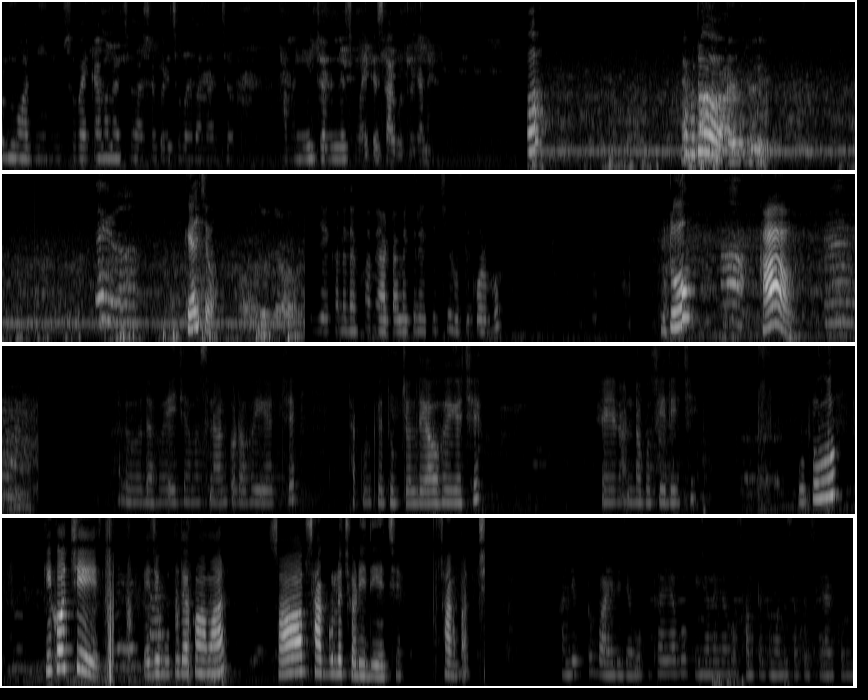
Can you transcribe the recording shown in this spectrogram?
Good morning সবাই কেমন আছো? আশা করি সবাই ভালো আছো। আমার নিউ চ্যানেলে সবাইকে স্বাগত জানাই। ও। ফুটো খেলছো? যে এখানে দেখো আমি আটা মেখে রেখেছি রুটি করব। ফুটু খাও হ্যালো দেখো এই যে আমার স্নান করা হয়ে গেছে। ঠাকুরকে ধূপ জল দেওয়া হয়ে গেছে। এই রান্না বসিয়ে দিয়েছি। পুটু, কি করছিস? এই যে পুটু দেখো আমার সব শাকগুলো ছড়িয়ে দিয়েছে। শাক পাচ্ছে আজ একটু বাইরে যাব, কোথায় যাব, কী জন্য যাব, সবটা তোমাদের সাথে শেয়ার করব।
